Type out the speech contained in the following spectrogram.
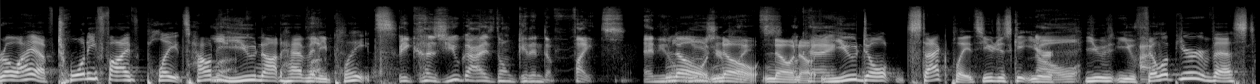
Bro, I have 25 plates. How do Look, you not have any plates? because you guys don't get into fights and you don't No, lose your no, plates, no, no. okay? You don't stack plates. You just get your No, you you I- fill up your vest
